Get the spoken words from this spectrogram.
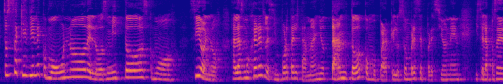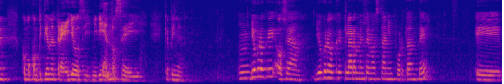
Entonces aquí viene como uno de los mitos, como sí o no. A las mujeres les importa el tamaño tanto como para que los hombres se presionen y se la pasen como compitiendo entre ellos y midiéndose y ¿qué opinan? Mm, Yo creo que, o sea, yo creo que claramente no es tan importante. eh,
